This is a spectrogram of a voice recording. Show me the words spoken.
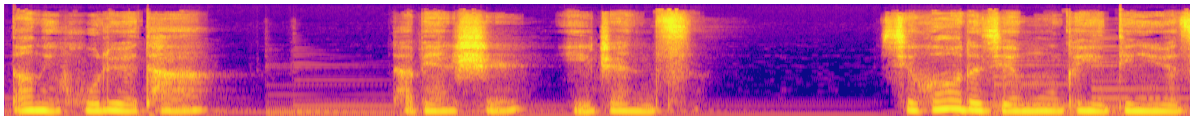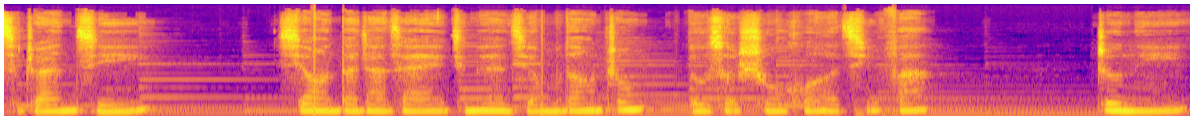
当你忽略他，他便是一阵子。喜欢我的节目，可以订阅此专辑。希望大家在今天的节目当中有所收获和启发。祝你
